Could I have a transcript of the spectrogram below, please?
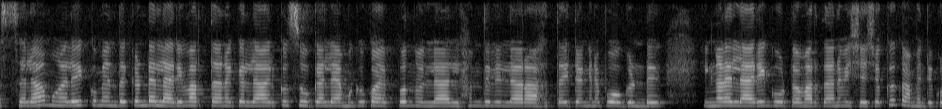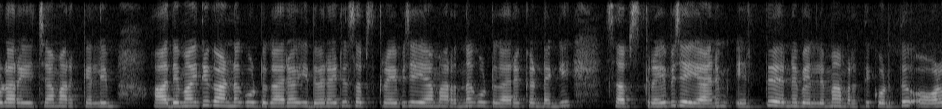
അസ്സലാമു അലൈക്കും എന്തൊക്കെയുണ്ട്? എല്ലാവരെയും വർത്താനൊക്കെ? എല്ലാവർക്കും സുഖമല്ലേ നമുക്ക് കുഴപ്പമൊന്നുമില്ല. അലഹമില്ല റാഹത്തായിട്ട് അങ്ങനെ പോകുന്നുണ്ട്. നിങ്ങളെല്ലാവരെയും കൂട്ടോ വർത്താനം വിശേഷമൊക്കെ കമന്റിൽ കൂടെ അറിയിച്ചാൽ മറക്കല്ലേ. ആദ്യമായിട്ട് കാണുന്ന കൂട്ടുകാരോ ഇതുവരെയായിട്ടും സബ്സ്ക്രൈബ് ചെയ്യാൻ മറന്ന കൂട്ടുകാരൊക്കെ ഉണ്ടെങ്കിൽ സബ്സ്ക്രൈബ് ചെയ്യാനും എടുത്തു വരുന്ന ബെല്ലും അമർത്തി കൊടുത്ത് ഓൾ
